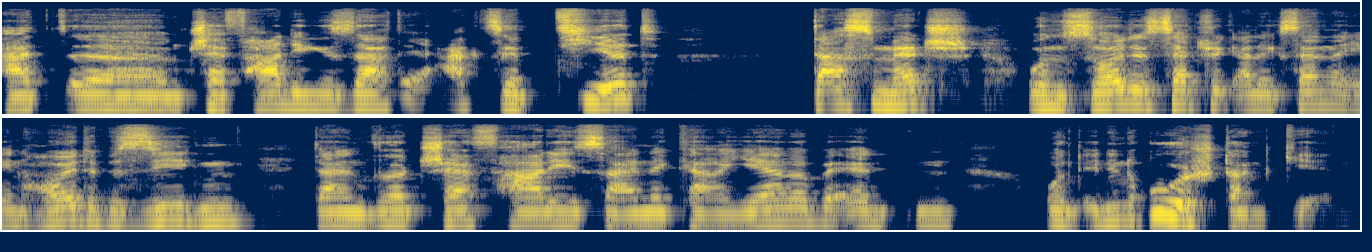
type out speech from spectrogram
hat äh, Jeff Hardy gesagt, er akzeptiert das Match und sollte Cedric Alexander ihn heute besiegen, dann wird Jeff Hardy seine Karriere beenden und in den Ruhestand gehen.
